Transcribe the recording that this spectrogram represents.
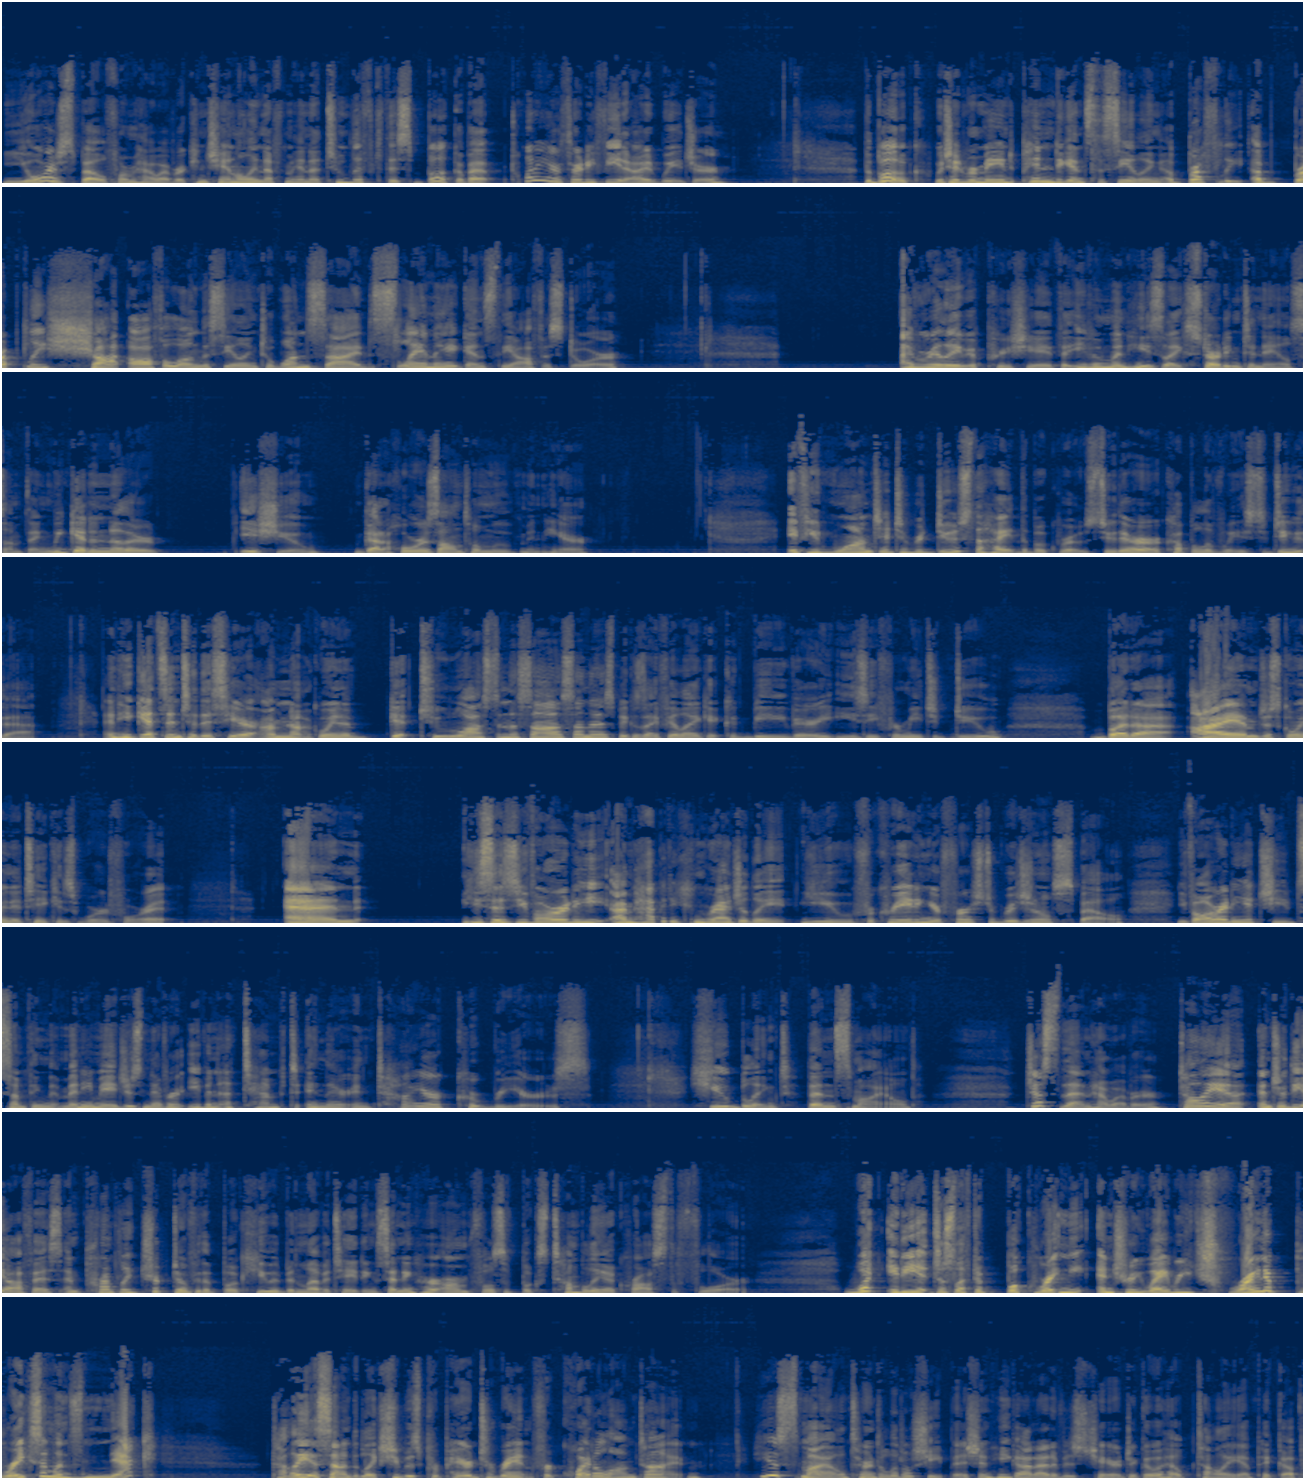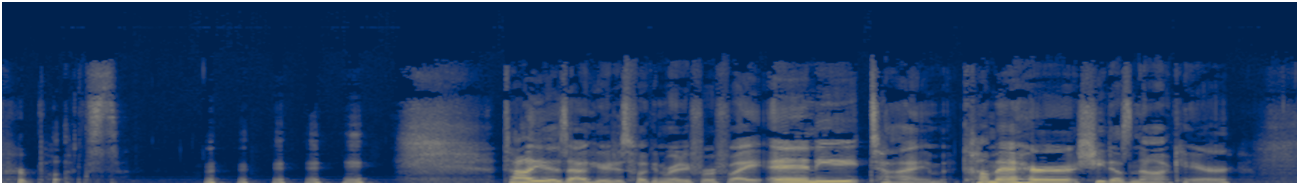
Your spell form, however, can channel enough mana to lift this book about 20 or 30 feet, I'd wager. The book, which had remained pinned against the ceiling, abruptly abruptly shot off along the ceiling to one side, slamming against the office door. I really appreciate that even when he's like starting to nail something, we get another issue. We've got a horizontal movement here. If you'd wanted to reduce the height the book rose to, there are a couple of ways to do that. And he gets into this here. I'm not going to get too lost in the sauce on this because I feel like it could be very easy for me to do. But uh, I am just going to take his word for it. And he says, You've already, I'm happy to congratulate you for creating your first original spell. You've already achieved something that many mages never even attempt in their entire careers. Hugh blinked, then smiled. Just then, however, Talia entered the office and promptly tripped over the book Hugh had been levitating, sending her armfuls of books tumbling across the floor. What idiot just left a book right in the entryway? Were you trying to break someone's neck? Talia sounded like she was prepared to rant for quite a long time. Hugh's smile turned a little sheepish, and he got out of his chair to go help Talia pick up her books. Talia is out here just fucking ready for a fight anytime. Come at her. She does not care.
